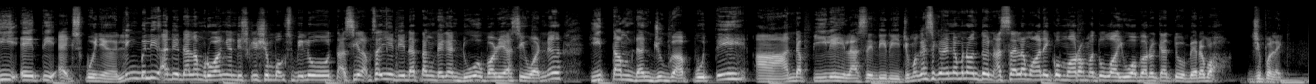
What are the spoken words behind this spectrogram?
EATX punya. Link beli ada dalam ruangan description box below. Tak silap saya dia datang dengan dua variasi warna. Hitam dan juga putih. Aa, ah, anda pilihlah sendiri. Terima kasih kerana menonton. Assalamualaikum warahmatullahi wabarakatuh. Biar Jumpa lagi.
